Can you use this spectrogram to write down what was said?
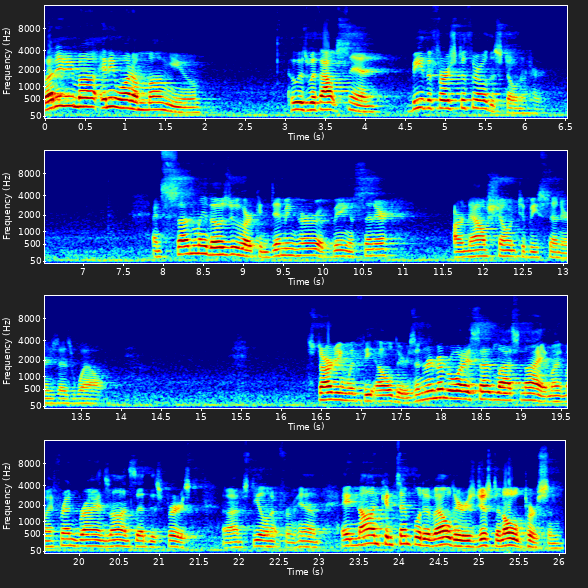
Let anyone among you who is without sin be the first to throw the stone at her. And suddenly, those who are condemning her of being a sinner are now shown to be sinners as well. Starting with the elders. And remember what I said last night. My, my friend Brian Zahnd said this first, and I'm stealing it from him. A non contemplative elder is just an old person.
